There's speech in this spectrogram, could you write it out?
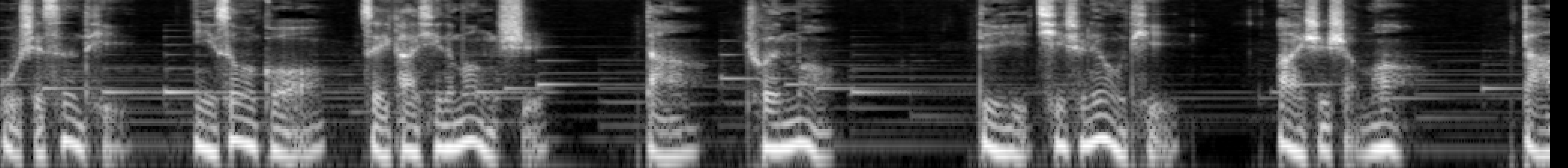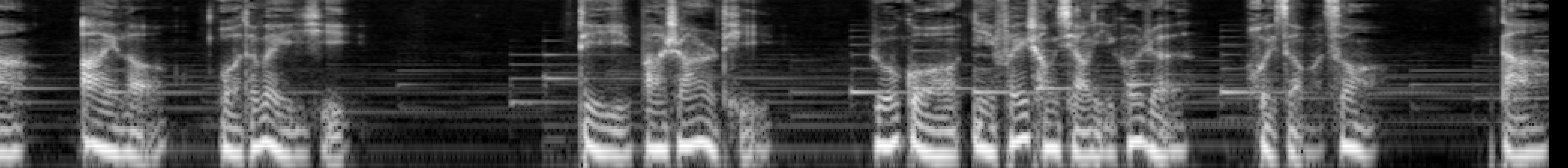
五十四题：你做过最开心的梦是？答：春梦。第七十六题：爱是什么？答：位移。第八十二题：如果你非常想一个人，会怎么做？答：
